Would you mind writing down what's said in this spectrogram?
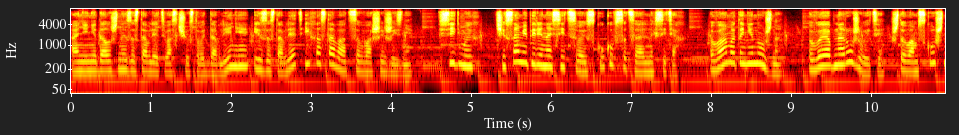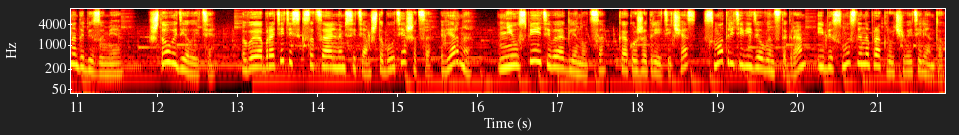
они не должны заставлять вас чувствовать давление и заставлять их оставаться в вашей жизни. В-седьмых, часами переносить свою скуку в социальных сетях. Вам это не нужно. Вы обнаруживаете, что вам скучно до безумия. Что вы делаете? Вы обратитесь к социальным сетям, чтобы утешиться, верно? Не успеете вы оглянуться, как уже третий час смотрите видео в Инстаграм и бессмысленно прокручиваете ленту.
